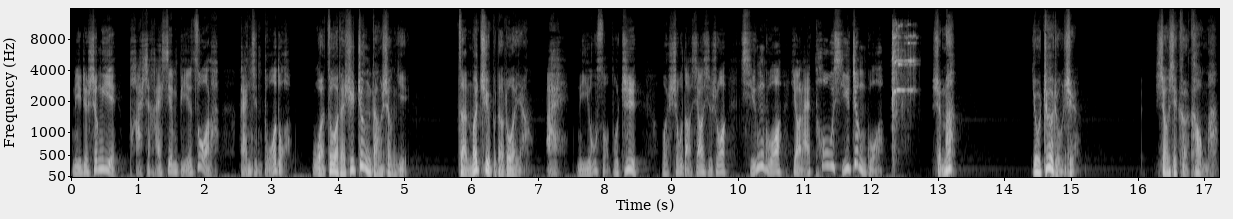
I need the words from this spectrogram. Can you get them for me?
你这生意怕是还先别做了，赶紧躲躲。我做的是正当生意，怎么去不得洛阳？哎，你有所不知，我收到消息说秦国要来偷袭郑国。什么？有这种事？消息可靠吗？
